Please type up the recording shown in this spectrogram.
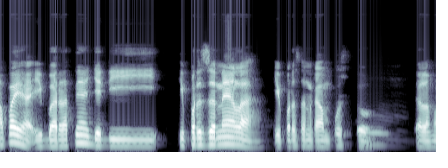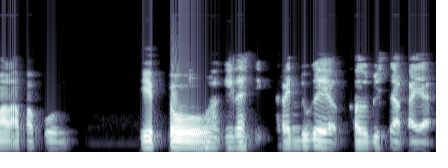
Apa ya ibaratnya jadi key personnya lah key person kampus tuh dalam hal apa pun. Itu Wah gila sih, keren juga ya kalau bisa kayak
